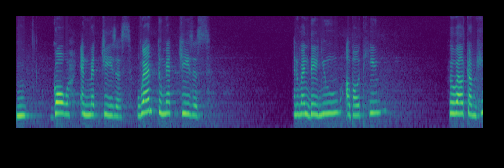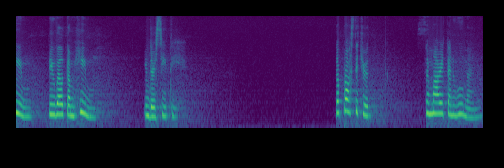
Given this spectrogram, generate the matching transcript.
mm, go and met Jesus, went to meet Jesus. And when they knew about him, who welcomed him, they welcomed him in their city. The prostitute Samaritan woman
